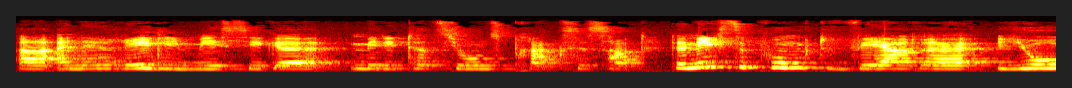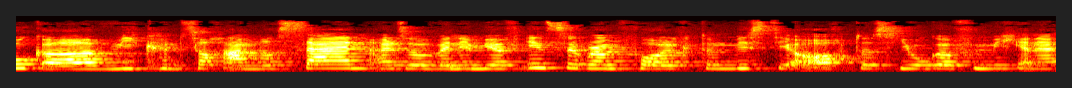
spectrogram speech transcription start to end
eine regelmäßige Meditationspraxis hat. Der nächste Punkt wäre Yoga. Wie könnte es auch anders sein? Also wenn ihr mir auf Instagram folgt, dann wisst ihr auch, dass Yoga für mich eine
